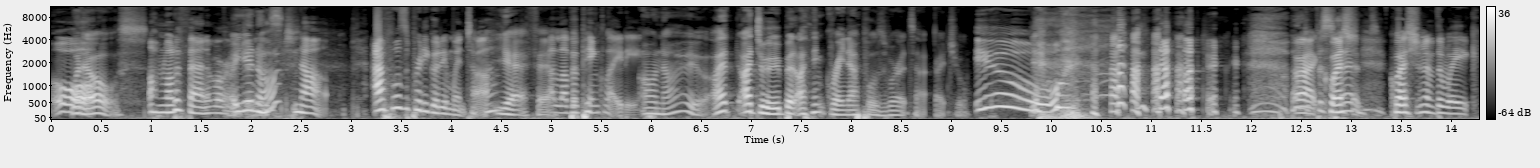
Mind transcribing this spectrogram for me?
Oh, what else? I'm not a fan of oranges. Are you not? No. Apples are pretty good in winter. Yeah, fair. I love a pink lady. Oh no, I I do, but I think green apple is where it's at, Rachel. Ew. no. All right. 100%. Question question of the week:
